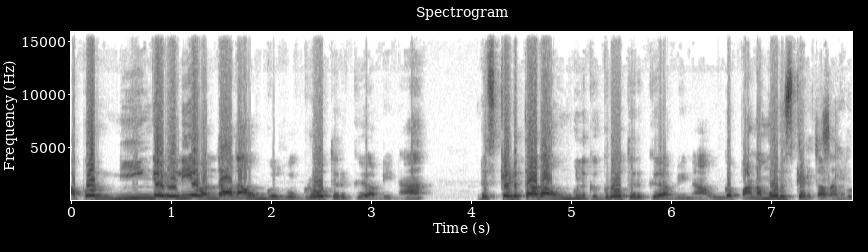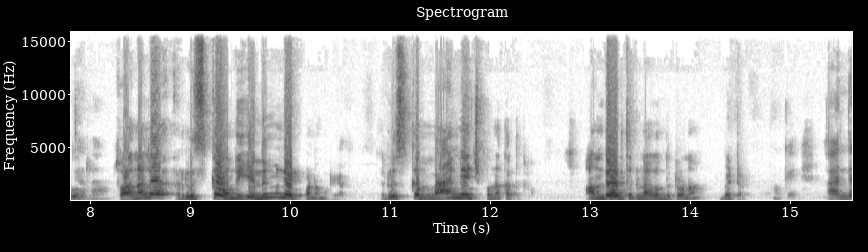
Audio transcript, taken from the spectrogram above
அப்போ நீங்க வெளியே வந்தாதான் உங்களுக்கு growth இருக்கு அப்படின்னா ரிஸ்க் எடுத்தாதான் உங்களுக்கு growth இருக்கு அப்படின்னா உங்க பணமும் ரிஸ்க் எடுத்தாதான் எடுத்தாதான். ஸோ அதனால ரிஸ்க்கை வந்து எலிமினேட் பண்ண முடியாது. ரிஸ்க்கை மேனேஜ் பண்ண கத்துக்கலாம். அந்த இடத்துக்கு நகர்ந்துட்டோம்னா பெட்டர் ஓகே அந்த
